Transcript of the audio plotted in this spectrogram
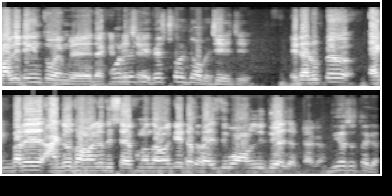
কোয়ালিটি কিন্তু ওএম গ্রেডে দেখেন নিচে কোয়ালিটি বেস্ট কোয়ালিটি হবে জি জি এটার উপরে একবারে আগেও ধামাকা দিচ্ছে এখনো ধামাকা এটা আচ্ছা। প্রাইস দিব অনলি 2000 টাকা 2000 টাকা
